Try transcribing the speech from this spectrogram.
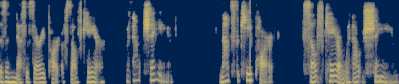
as a necessary part of self care without shame. And that's the key part self care without shame.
